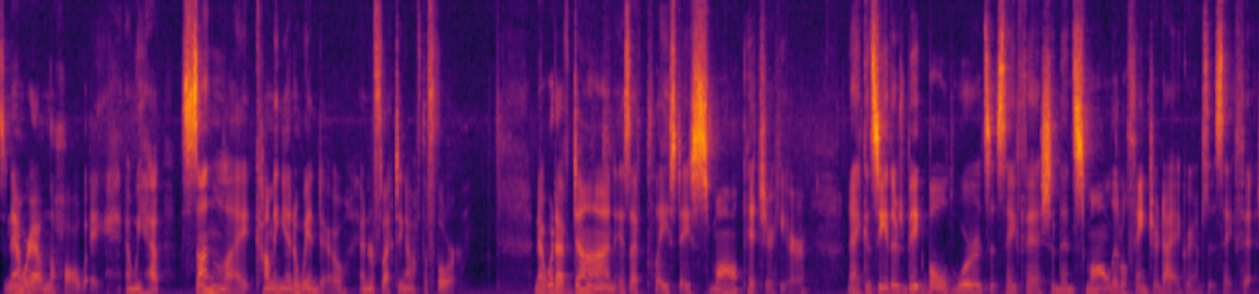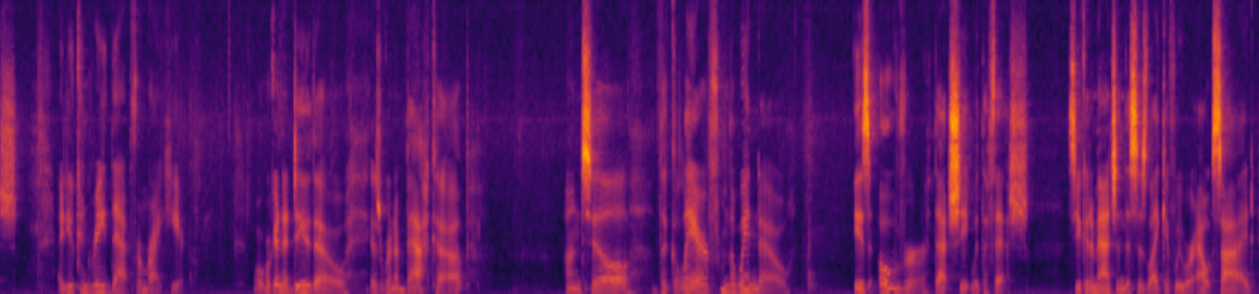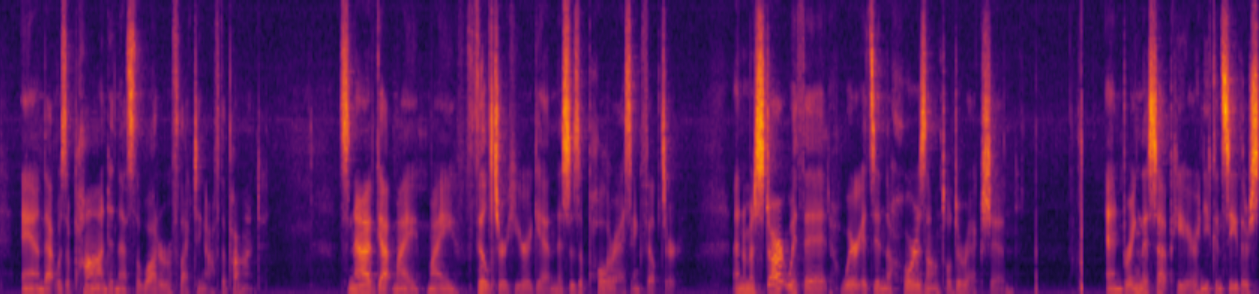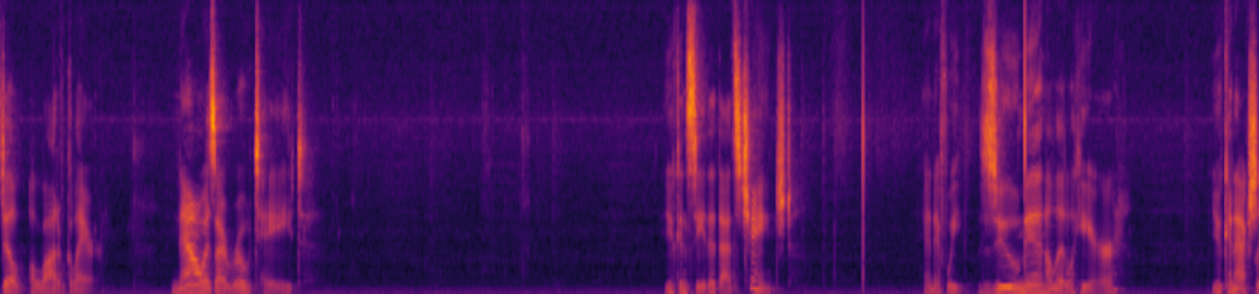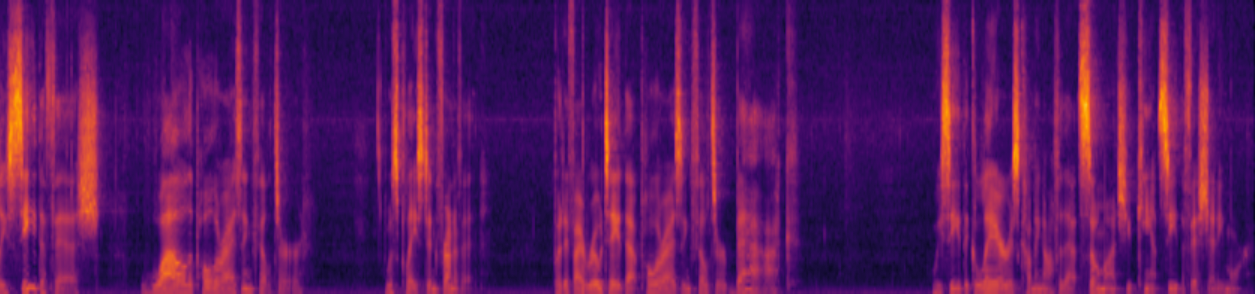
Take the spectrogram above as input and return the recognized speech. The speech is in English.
So now we're out in the hallway and we have sunlight coming in a window and reflecting off the floor. Now what I've done is I've placed a small picture here. Now you can see there's big bold words that say fish and then small little fainter diagrams that say fish. And you can read that from right here. What we're going to do though is we're going to back up until the glare from the window is over that sheet with the fish. So you can imagine this is like if we were outside and that was a pond and that's the water reflecting off the pond. So now I've got my, my filter here again. This is a polarizing filter. And I'm going to start with it where it's in the horizontal direction and bring this up here and you can see there's still a lot of glare. Now as I rotate, you can see that that's changed. And if we zoom in a little here, you can actually see the fish while the polarizing filter was placed in front of it. But if I rotate that polarizing filter back, we see the glare is coming off of that so much you can't see the fish anymore.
